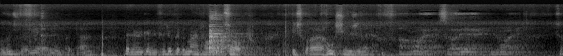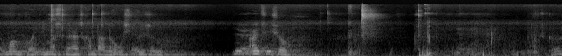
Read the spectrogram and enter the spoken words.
Originally, yeah, and then put down. But then again, if you look at the manhole at the top, it's got uh, horseshoes in it. Oh, right. So, yeah, you're right. So at one point, you must be able to come down the horseshoes and... Yeah. I ain't too sure. Good.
